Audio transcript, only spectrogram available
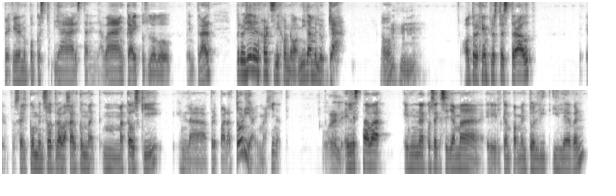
prefieren un poco estudiar, estar en la banca y pues luego entrar, pero Jalen Hurts dijo, no, a mí dámelo ya, ¿no? Otro ejemplo, esto es Stroud, eh, pues él comenzó a trabajar con Makowski en la preparatoria, imagínate. Él estaba en una cosa que se llama el campamento Elite Eleven,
